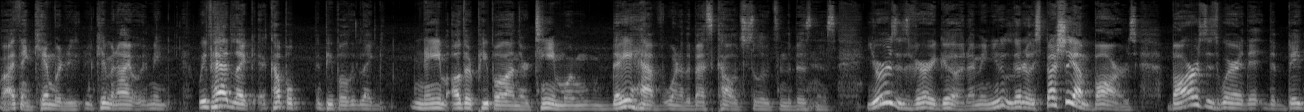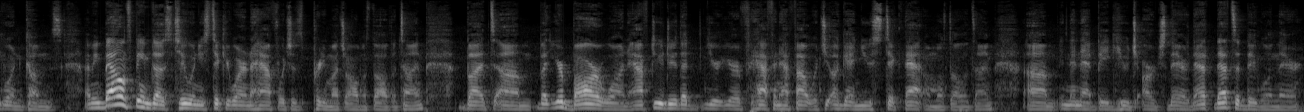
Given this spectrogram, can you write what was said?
Well, I think Kim would. Kim and I. I mean, we've had like a couple people like name other people on their team when they have one of the best college salutes in the business. Yours is very good. I mean, you literally, especially on bars. Bars is where the, the big one comes. I mean, balance beam does too when you stick your one and a half, which is pretty much almost all the time. But um, but your bar one after you do that, your your half and half out, which you, again you stick that almost all the time, um, and then that big huge arch there. That that's a big one there.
